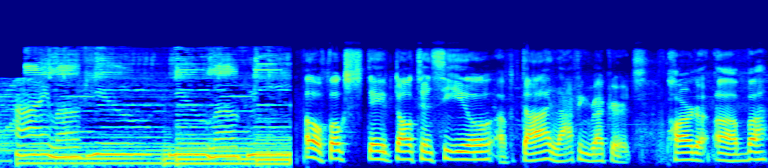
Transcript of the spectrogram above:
I love you, you love me. Hello, folks. Dave Dalton, CEO of Die Laughing Records, part of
